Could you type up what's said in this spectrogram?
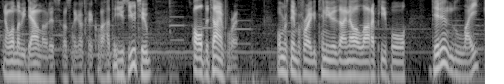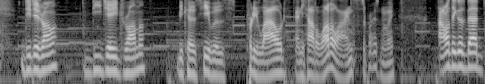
and it won't let me download it. So it's like, okay, cool. I have to use YouTube all the time for it. One more thing before I continue is I know a lot of people didn't like DJ Drama, DJ Drama, because he was pretty loud and he had a lot of lines, surprisingly. I don't think it was bad.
